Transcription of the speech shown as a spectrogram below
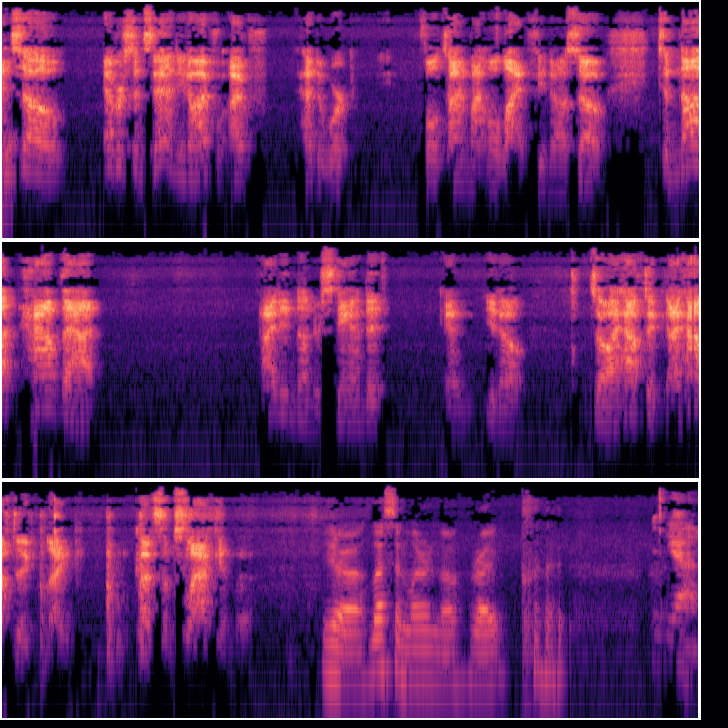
and so ever since then, you know, I've I've had to work full time my whole life, you know. So to not have that, I didn't understand it, and you know, so I have to I have to like cut some slack in the. Yeah, lesson learned though, right? Yeah.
